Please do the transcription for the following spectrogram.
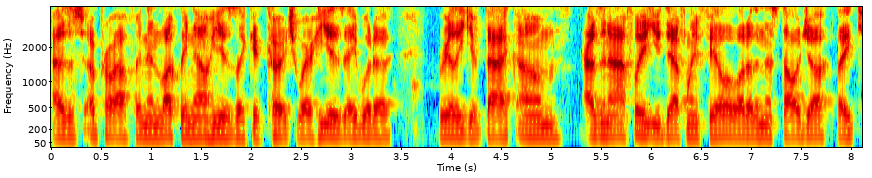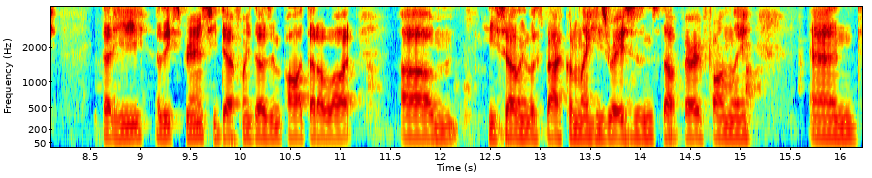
as a pro athlete. And then luckily now he is like a coach where he is able to really give back. Um, as an athlete, you definitely feel a lot of the nostalgia like that he has experienced. He definitely does impart that a lot. Um, he certainly looks back on like his races and stuff very fondly. And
